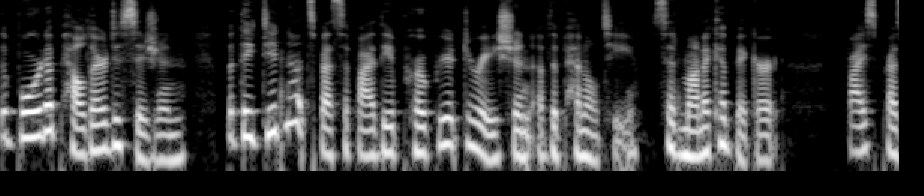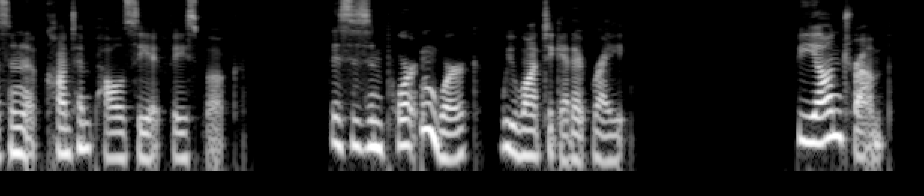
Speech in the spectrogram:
The board upheld our decision, but they did not specify the appropriate duration of the penalty, said Monika Bickert, Vice President of Content Policy at Facebook. This is important work. We want to get it right. Beyond Trump,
